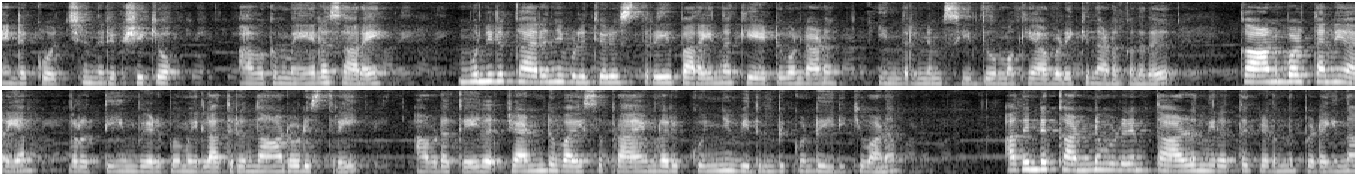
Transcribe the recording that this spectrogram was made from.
എന്റെ കൊച്ചിനെ രക്ഷിക്കോ. അവൾക്ക് മേലെ സാറേ. മുന്നിൽ കരഞ്ഞു വിളിച്ചൊരു സ്ത്രീ പറയുന്ന കേട്ടുകൊണ്ടാണ് ഇന്ദ്രനും സിദ്ധുവും ഒക്കെ അവിടേക്ക് നടക്കുന്നത്. കാണുമ്പോൾ തന്നെ അറിയാം വൃത്തിയും വെളുപ്പും ഇല്ലാത്തൊരു നാടോടി സ്ത്രീ അവിടെ കയ്യിൽ രണ്ട് വയസ്സ് പ്രായമുള്ള ഒരു കുഞ്ഞ് വിതുമ്പിക്കൊണ്ട് ഇരിക്കുവാണ് അതിന്റെ കണ്ണു മുഴുവനും താഴെ നിലത്ത് കിടന്ന് പിടയുന്ന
